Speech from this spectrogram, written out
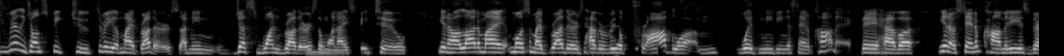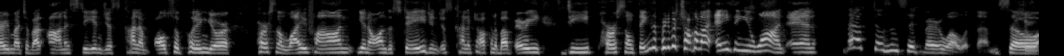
really don't speak to three of my brothers. I mean, just one brother is the one I mm. speak to. You know, a lot of my, most of my brothers have a real problem with me being a stand-up comic. They have a, you know, stand-up comedy is very much about honesty and just kind of also putting your personal life on, you know, on the stage and just kind of talking about very deep personal things and pretty much talking about anything you want. And that doesn't sit very well with them. So, so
